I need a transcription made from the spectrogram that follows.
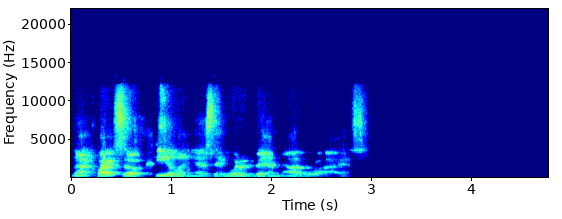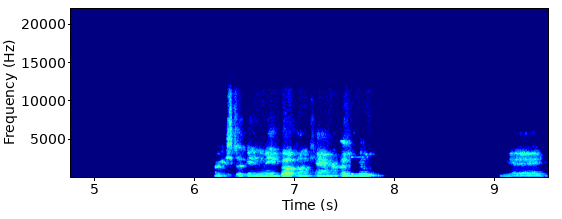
not quite so appealing as they would have been otherwise. Are you still getting me both on camera? Mhm. Yay.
